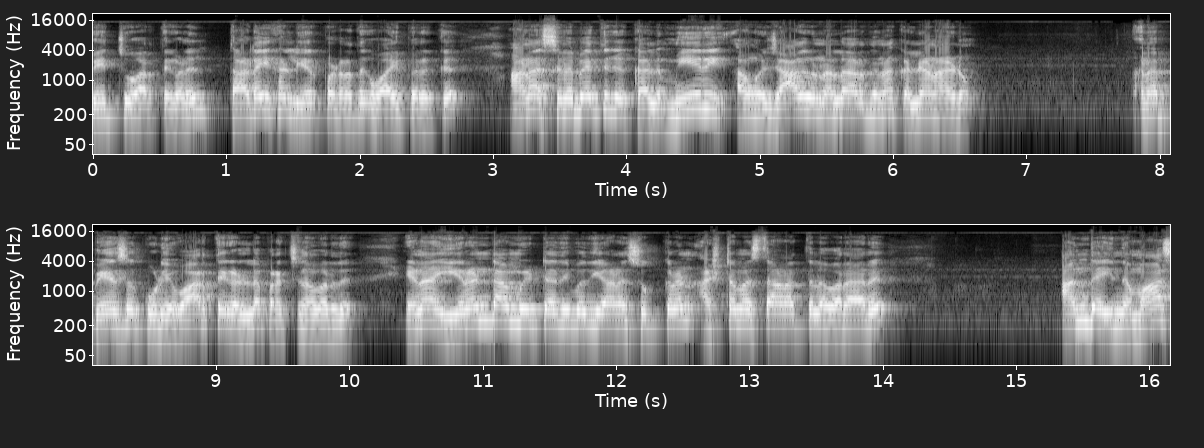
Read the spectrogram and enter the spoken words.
பேச்சுவார்த்தைகளில் தடைகள் ஏற்படுறதுக்கு வாய்ப்பு இருக்குது ஆனால் சில பேர்த்துக்கு கல் மீறி அவங்க ஜாதகம் நல்லா இருந்ததுன்னா கல்யாணம் ஆகிடும் ஆனால் பேசக்கூடிய வார்த்தைகளில் பிரச்சனை வருது. ஏன்னா இரண்டாம் வீட்டு அதிபதியான சுக்கிரன் அஷ்டமஸ்தானத்தில் வராரு. அந்த இந்த மாத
